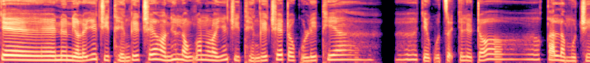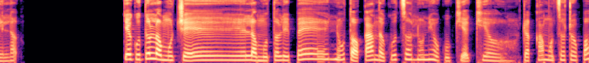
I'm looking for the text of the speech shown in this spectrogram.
chế nửa nửa là những chỉ thiện cái chế, họ những lòng con là những chỉ thiện cái chế đâu của lý thiệt ờ, chế của tự cho lý đó cả là một chế lợ. Chế của tôi là một chế là một tôi lý bé nấu tỏ can đầu của cho nấu nhiều của kia kia đặt cả một số trâu bó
